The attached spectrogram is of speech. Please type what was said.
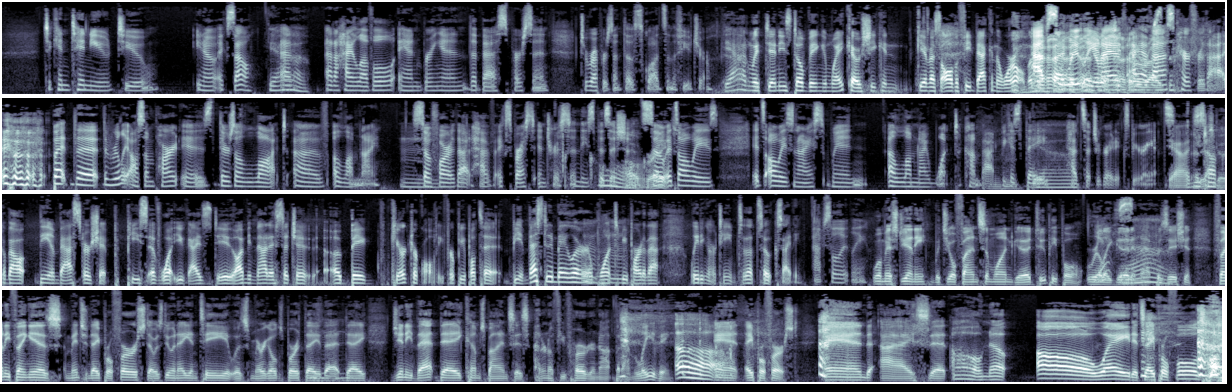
to continue to you know excel yeah. at a high level and bring in the best person to represent those squads in the future. Yeah, and with Jenny still being in Waco, she can give us all the feedback in the world. I'm excited to Absolutely, and I have, I have Right. asked her for that. But the the really awesome part is there's a lot of alumni so far that have expressed interest in these Mm. Cool. positions. Oh, so it's always it's always nice when alumni want to come back because they Yeah. had such a great experience. Yeah, and That you is talk good. about the ambassadorship piece of what you guys do. I mean, that is such a, a big character quality for people to be invested in Baylor and want to be part of that, leading our team. So that's so exciting. Absolutely. We'll miss Jenny, but you'll find someone good. Two people really Yes. good in that position. Funny thing is, I mentioned April first. I was doing A and T. It was Marigold's birthday Mm-hmm. that day. Jenny that day comes by and says, "I don't know if you've heard or not, but I'm leaving." Oh, and April first, and I said, "Oh no." Oh wait, it's April Fool's Day.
